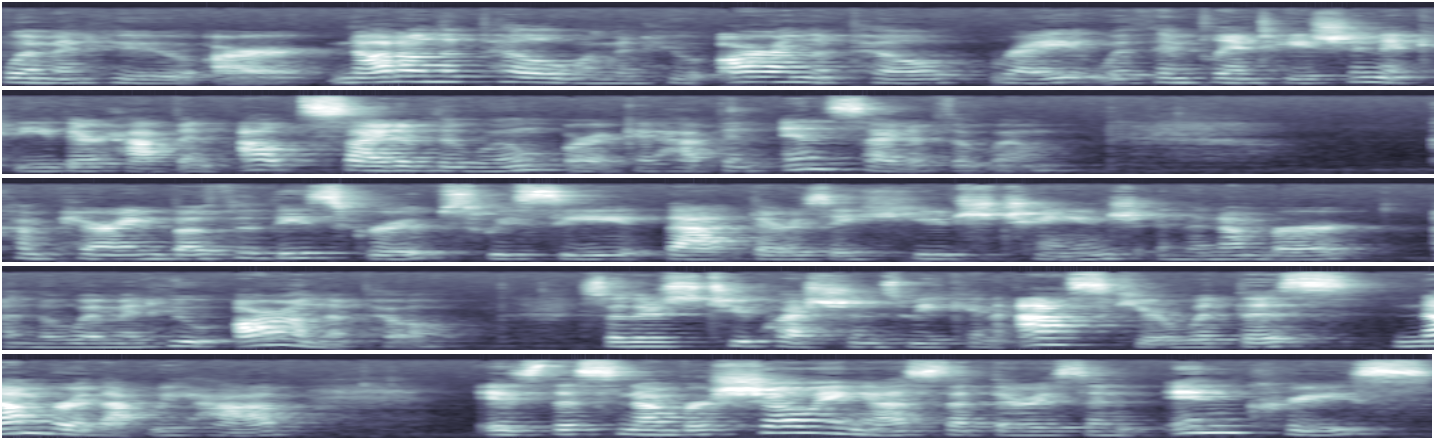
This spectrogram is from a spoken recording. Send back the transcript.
women who are not on the pill, women who are on the pill, right? With implantation, it could either happen outside of the womb or it could happen inside of the womb. Comparing both of these groups, we see that there is a huge change in the number and the women who are on the pill. So there's two questions we can ask here. With this number that we have, is this number showing us that there is an increase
